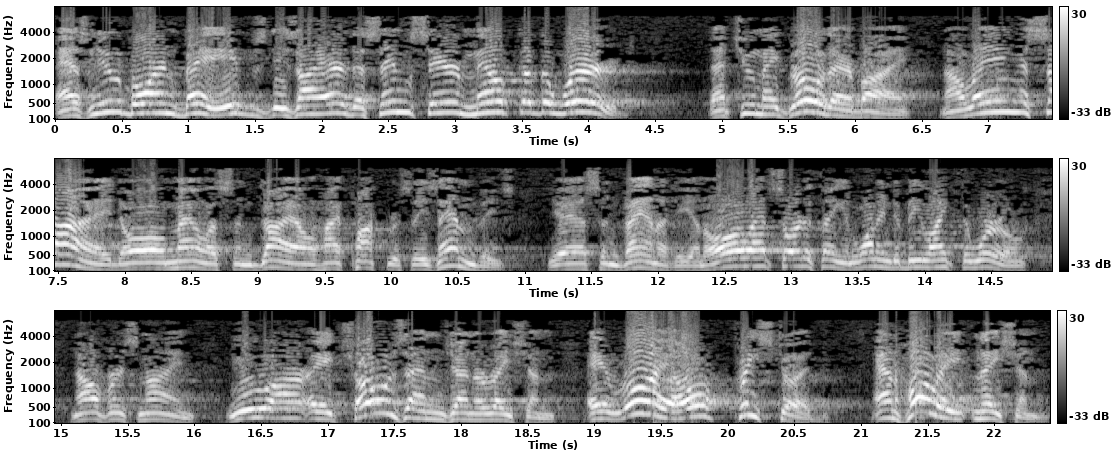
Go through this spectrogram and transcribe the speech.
as newborn babes desire the sincere milk of the Word, that you may grow thereby. Now laying aside all malice and guile, hypocrisies, envies, yes, and vanity, and all that sort of thing, and wanting to be like the world. Now verse 9. You are a chosen generation, a royal priesthood, and holy nation,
